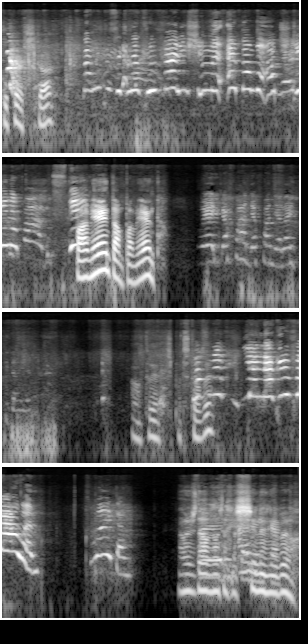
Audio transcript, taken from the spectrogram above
kupeczka. Pamiętam, pamiętam. O, tu jakiś pocztowy. Ja nagrywałem! Pamiętam. No już dawno takiej ściny nie było.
